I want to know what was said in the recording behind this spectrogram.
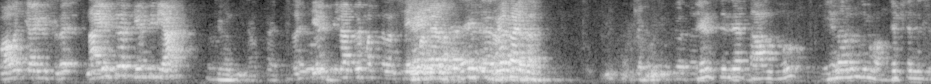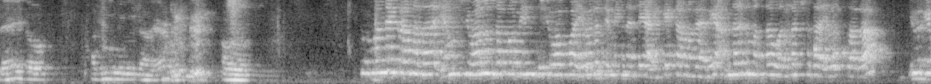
ಪಾವತಿ ಆಗಿರ್ತದೆ. ನಾ ಹೇಳ್ತಿರೋ ಕೇಳ್ತಿದ್ಯಾ? ಕೇಳಿಸ್ತಿಲ್ಲ ಅಂದ್ರೆ ಮತ್ತೆ ಸಾಲದು. ಏನಾದ್ರು ನಿಮ್ ಅಬ್ಜೆಕ್ಷನ್ ಇದ್ರೆ ಇದು ಅದು ನೀವು ಇಲ್ಲ ಹೌದು ಗ್ರಾಮದ ಎಂ ಶಿವಾನಂದಪ್ಪ ಬಿನ್ ಶಿವಪ್ಪ ಇವರ ಜಮೀನಿನಲ್ಲಿ ಅಡಿಕೆ ಕಾಮಗಾರಿ ಅಂದಾಜು ಮೊತ್ತ ಒಂದ್ ಲಕ್ಷದ ಐವತ್ ಸಾವಿರ ಇವರಿಗೆ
